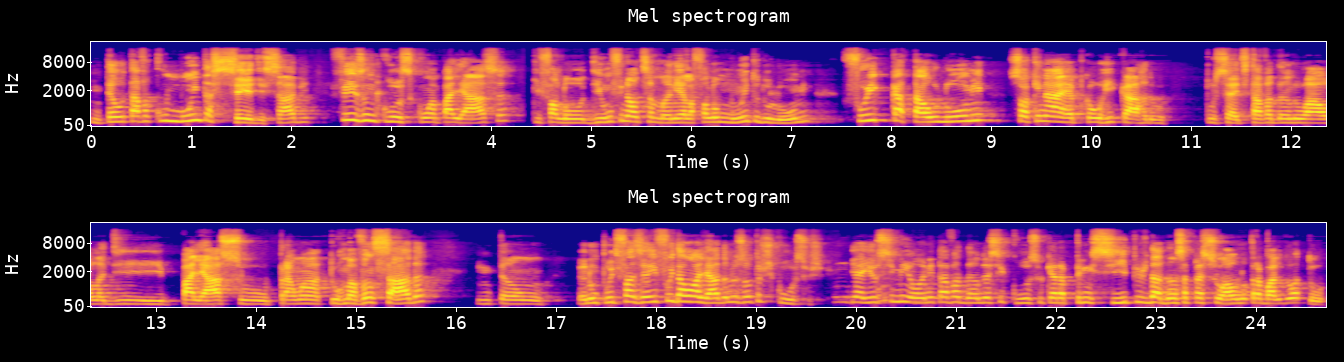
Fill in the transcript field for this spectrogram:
então eu estava com muita sede, sabe? Fiz um curso com uma palhaça que falou de um final de semana e ela falou muito do Lume. Fui catar o Lume, só que na época o Ricardo Pussetti estava dando aula de palhaço para uma turma avançada, então eu não pude fazer e fui dar uma olhada nos outros cursos. E aí o Simeone estava dando esse curso que era Princípios da Dança Pessoal no Trabalho do Ator.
